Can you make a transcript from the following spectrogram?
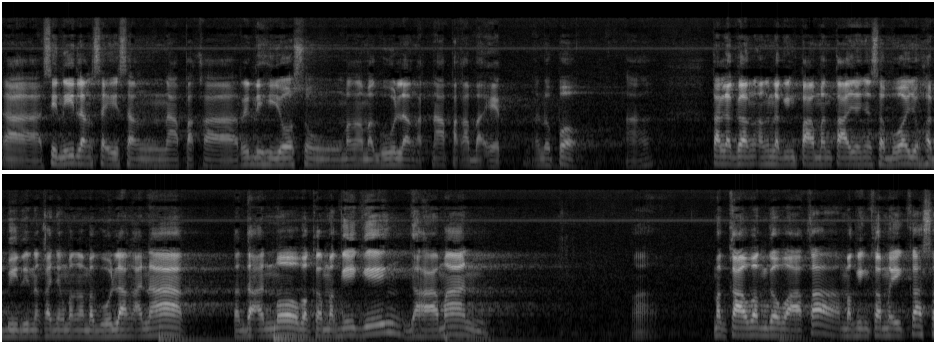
ah, sinilang sa isang napaka-relihiyosong mga magulang at napakabait. Ano po? Ha? Talagang ang naging pamantayan niya sa buhay, yung habilin ng kanyang mga magulang, anak, tandaan mo, huwag kang magiging gahaman. Ah, magkawang gawa ka, maging kamay ka, sa,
